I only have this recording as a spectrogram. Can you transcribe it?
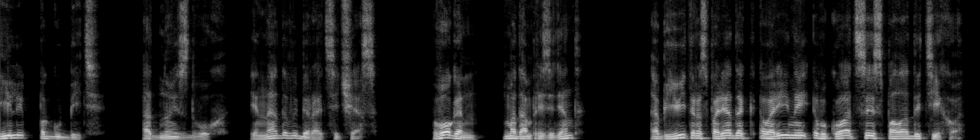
или погубить. Одно из двух. И надо выбирать сейчас. Воган, мадам президент, объявить распорядок аварийной эвакуации с Палады Тихо.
